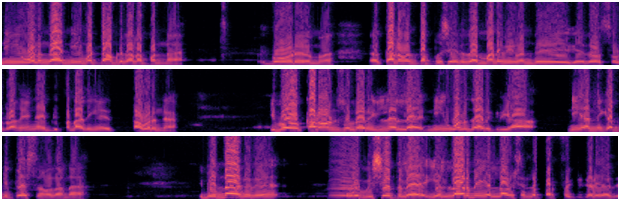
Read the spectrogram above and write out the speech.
நீ ஒழுங்கா நீ மட்டும் அப்படிதானே பண்ண. இப்போ ஒரு கணவன் தப்பு செய்யறத மனைவி வந்து ஏதோ சொல்றாங்க. ஏங்க இப்படி பண்ணாதீங்க தவறுங்க. இப்போ கணவன் சொல்றாரு இல்ல இல்ல நீ ஒழுங்கா இருக்கிறியா? நீ அன்னைக்கு அப்படி பேசுனவ தானே? இப்போ என்ன ஆகுது? ஒரு விஷயத்துல எல்லாருமே எல்லா விஷயத்துல பர்ஃபெக்ட் கிடையாது.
